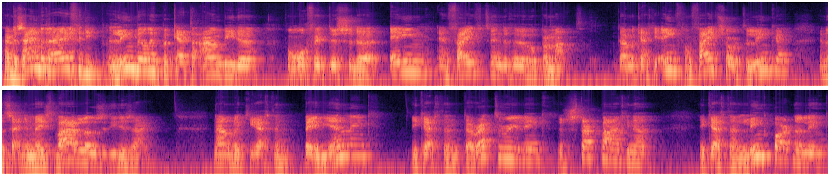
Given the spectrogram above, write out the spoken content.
Nou, er zijn bedrijven die linkbuilding pakketten aanbieden van ongeveer tussen de 1 en 25 euro per maand. Daarmee krijg je één van vijf soorten linken en dat zijn de meest waardeloze die er zijn. Namelijk, je krijgt een PBN-link, je krijgt een directory-link, een startpagina, je krijgt een linkpartner-link,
